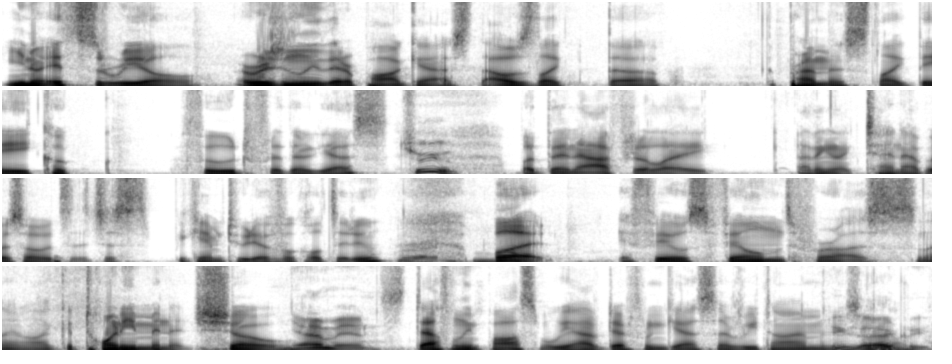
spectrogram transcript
You know, it's surreal. Originally, their podcast that was like the the premise. Like they cook food for their guests, True. but then after like I think like ten episodes, it just became too difficult to do. Right. But it feels filmed for us, you know, like a twenty minute show, Yeah, man. it's definitely possible. We have different guests every time. And, you know, Exactly.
